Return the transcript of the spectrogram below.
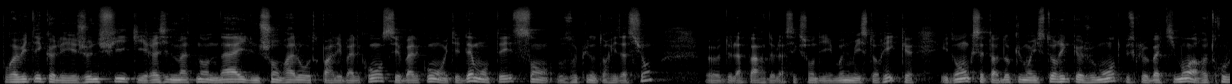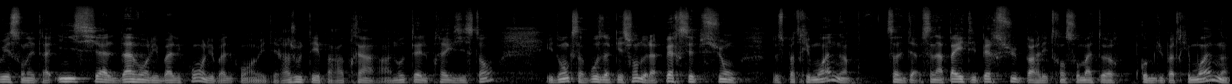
Pour éviter que les jeunes filles qui y résident maintenant n'aillent d'une chambre à l'autre par les balcons, ces balcons ont été démontés sans aucune autorisation. Euh, de la part de la section des monuments historiques. Et donc, c'est un document historique que je vous montre, puisque le bâtiment a retrouvé son état initial d'avant les balcons. Les balcons avaient été rajoutés par après à un hôtel préexistant. Et donc, ça pose la question de la perception de ce patrimoine. Ça n'a pas été perçu par les transformateurs comme du patrimoine.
